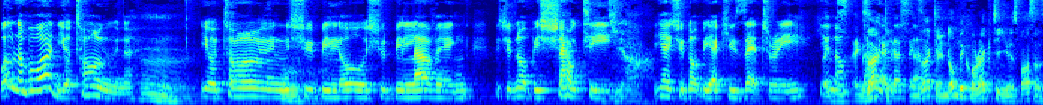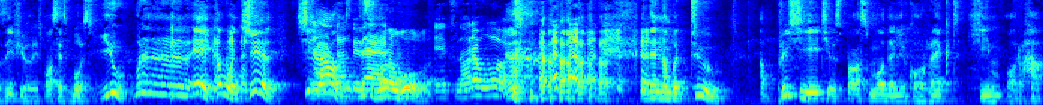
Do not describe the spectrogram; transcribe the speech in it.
Well, number one, your tone. Your tone should be low, should be loving. It should not be shouty. Yeah. Yeah, it should not be accusatory. You know, that exactly, kind of exactly. And don't be correcting your spouse as if you're the spouse's boss. You? No, no, no, no. Hey, come on, chill, chill Nah, out. do this that. is not a war. It's not a war. and then number two, appreciate your spouse more than you correct him or her.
